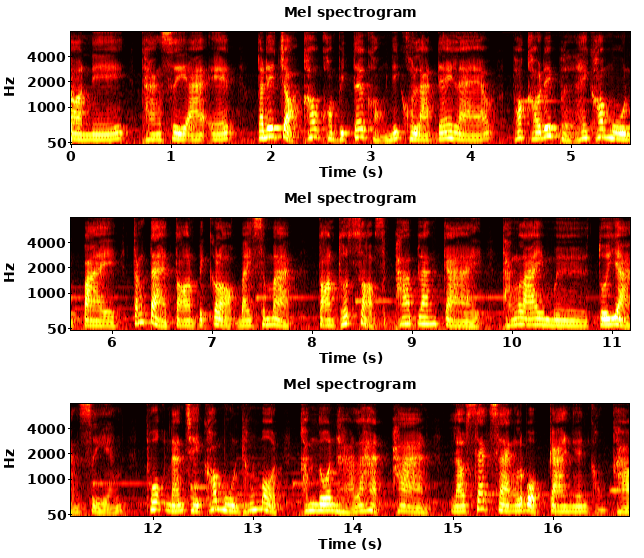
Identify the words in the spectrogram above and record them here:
ตอนนี้ทาง CRS ก็ได้เจาะเข้าคอมพิวเตอร์ของนิโคลัสได้แล้ว เพราะเขาได้เผยให้ข้อมูลไป ตั้งแต่ตอนไปกรอกใบสมัคร ตอนทดสอบสภาพร่างกาย ทั้งลายมือ ตัวอย่างเสียง พวกนั้นใช้ข้อมูลทั้งหมด คำนวณหารหัสผ่าน แล้วแทรกแซงระบบการเงินของเขา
